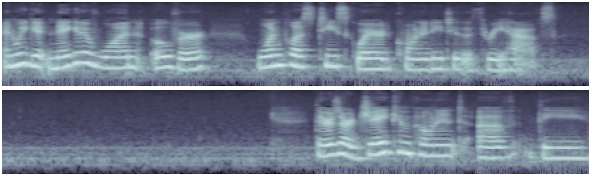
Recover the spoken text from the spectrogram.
and we get negative 1 over 1 plus t squared quantity to the 3 halves. There's our j component of the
